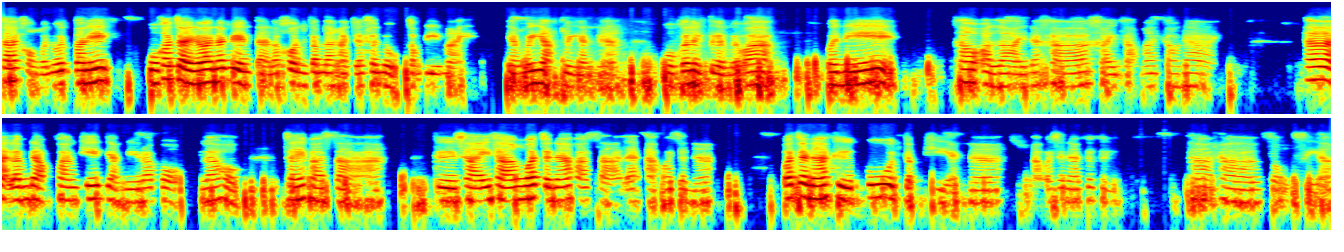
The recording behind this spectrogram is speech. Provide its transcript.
ชาติของมนุษย์ ตอนนี้ครูเข้าใจว่านักเรียนแต่ละคนกำลังอาจจะสนุกกับปีใหม่ ยังไม่อยากเรียนนะ ครูก็เลยเตือนไปว่า วันนี้เข้าออนไลน์นะคะ ใครสามารถเข้าได้ห้าลำดับความคิดอย่างมีระบบและหกใช้ภาษา คือใช้ทั้งวจนะภาษาและอวจนะ วจนะคือพูดกับเขียนนะ อวจนะก็คือ ท่าทางส่งเสียง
